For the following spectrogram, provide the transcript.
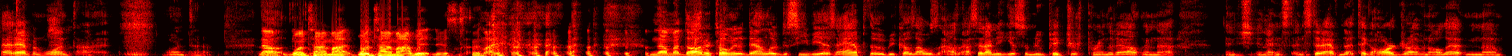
that happened one time. One time. Now, Uh, one time I one time I witnessed. now my daughter told me to download the CVS app though because I was I, I said I need to get some new pictures printed out and uh, and, she, and instead of having to take a hard drive and all that and um,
